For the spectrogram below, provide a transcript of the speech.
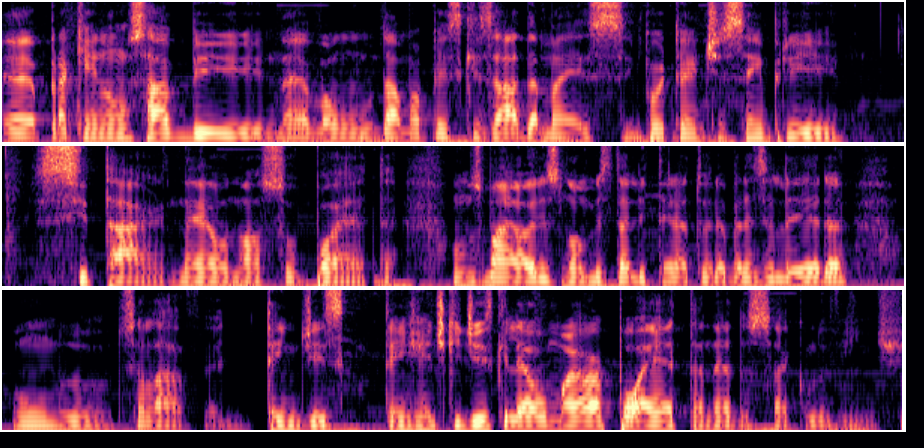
é, para quem não sabe, né, vamos dar uma pesquisada, mas importante sempre citar, né, o nosso poeta, um dos maiores nomes da literatura brasileira, um, sei lá, tem, diz, tem gente que diz que ele é o maior poeta, né, do século XX.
